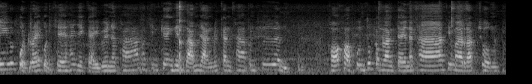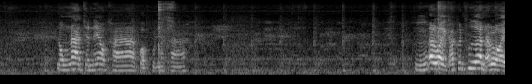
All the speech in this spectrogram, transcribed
นี้ก็กดไลค์กดแชร์ให้ยายไก่ด้วยนะคะ มากินแกงเห็ดสามอย่างด้วยกันค่ะเพื่อนๆ ขอขอบคุณทุกกำลังใจนะคะ ที่มารับชมลงหน้าชาแนลค่ะ ขอบคุณนะคะอืมอร่อยครับเพื่อนๆ อร่อย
